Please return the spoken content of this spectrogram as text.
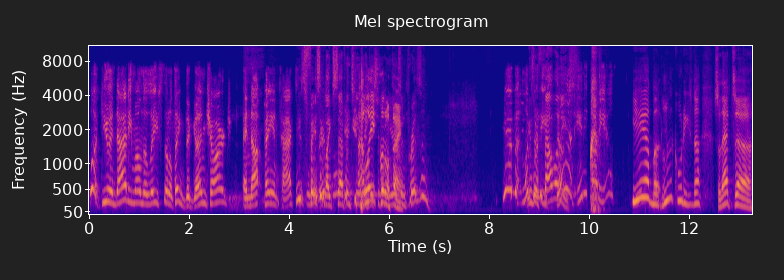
look, you indict him on the least little thing, the gun charge, and not paying taxes. He's facing like 17 The least little years thing. in prison. Yeah, but look These what are he's done. Anybody else? Yeah, but look what he's done. So that's uh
